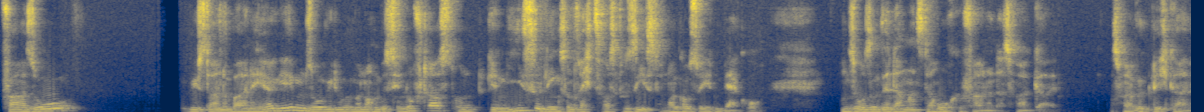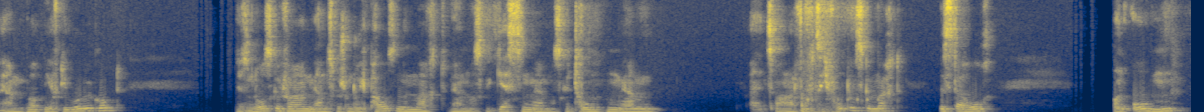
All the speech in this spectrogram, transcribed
Fahr so, wie es deine Beine hergeben, so wie du immer noch ein bisschen Luft hast und genieße links und rechts, was du siehst. Und dann kommst du jeden Berg hoch. Und so sind wir damals da hochgefahren und das war geil. Das war wirklich geil. Wir haben überhaupt nicht auf die Uhr geguckt. Wir sind losgefahren, wir haben zwischendurch Pausen gemacht, wir haben was gegessen, wir haben was getrunken, wir haben äh, 250 Fotos gemacht bis da hoch. Und oben,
